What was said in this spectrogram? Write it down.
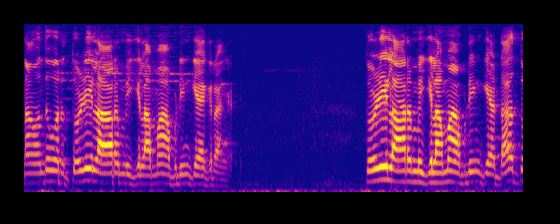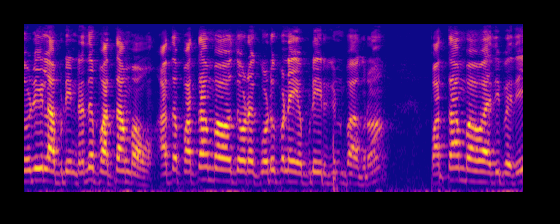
நான் வந்து ஒரு தொழில் ஆரம்பிக்கலாமா அப்படின்னு கேட்குறாங்க தொழில் ஆரம்பிக்கலாமா அப்படின்னு கேட்டால் தொழில் அப்படின்றது பத்தாம் பாவம். அந்த பத்தாம் பாவத்தோட கொடுப்பனை எப்படி இருக்குன்னு பார்க்குறோம் பத்தாம் பாவ அதிபதி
